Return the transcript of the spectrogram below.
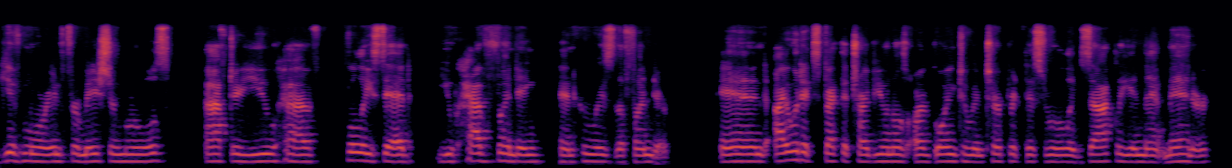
give more information rules after you have fully said you have funding and who is the funder. And I would expect that tribunals are going to interpret this rule exactly in that manner.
